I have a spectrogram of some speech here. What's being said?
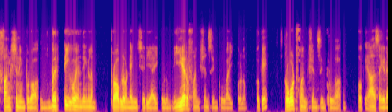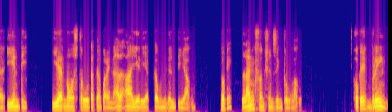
ഫംഗ്ഷൻ ഇമ്പ്രൂവ് ആകും. വെർട്ടിഗോ എന്തെങ്കിലും പ്രോബ്ലം ഉണ്ടെങ്കിൽ ശരിയായിക്കോളും. ഇയർ ഫംഗ്ഷൻസ് ഇമ്പ്രൂവ് ആയിക്കോളും. ഓക്കെ ത്രോട്ട് ഫംഗ്ഷൻസ് ഇമ്പ്രൂവ് ആകും. ഓക്കെ ആ side E N T ear nose throat ഒക്കെ പറയുന്നത് അത് ആ ഏരിയ ഒക്കെ ഒന്ന് ഹെൽത്തി ആകും. ഓക്കെ ലങ് ഫംഗ്ഷൻസ് ഇമ്പ്രൂവ് ആകും. ഓക്കെ ബ്രെയിൻ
